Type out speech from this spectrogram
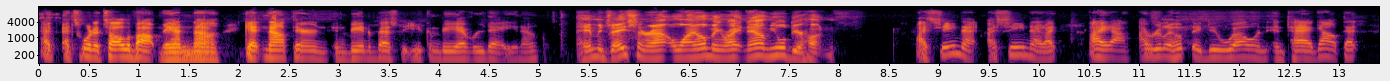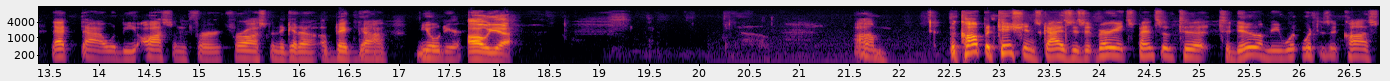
That's what it's all about, man. Uh, getting out there and, and being the best that you can be every day. You know. Him and Jason are out in Wyoming right now, mule deer hunting. I seen that. I seen that. I I uh, I really hope they do well and, and tag out. That that uh, would be awesome for for Austin to get a, a big uh, mule deer. Oh yeah, Um, the competitions, guys, is it very expensive to to do? I mean, what what does it cost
